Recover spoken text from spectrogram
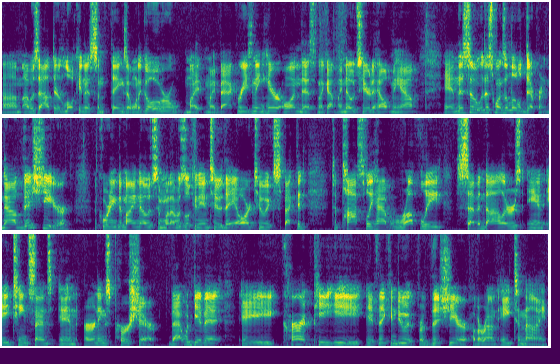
um, I was out there looking at some things. I want to go over my, my back reasoning here on this, and I got my notes here to help me out. And this, this one's a little different. Now, this year, according to my notes and what I was looking into, they are to expected to possibly have roughly $7.18 in earnings per share. That would give it a current PE, if they can do it for this year, of around 8 to 9.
